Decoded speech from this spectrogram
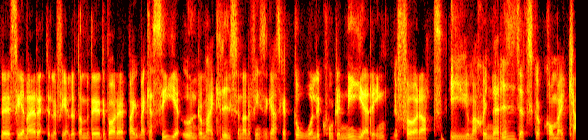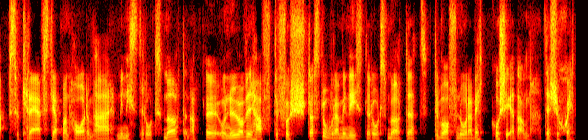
det senare är rätt eller fel utan det, det är bara man, man kan se under de här kriserna det finns en ganska dålig koordinering för att EU-maskineriet ska komma ikapp så krävs det att man har de här ministerrådsmötena. Eh, och nu har vi haft det första stora ministerrådsmötet, det var för några veckor sedan, den 26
